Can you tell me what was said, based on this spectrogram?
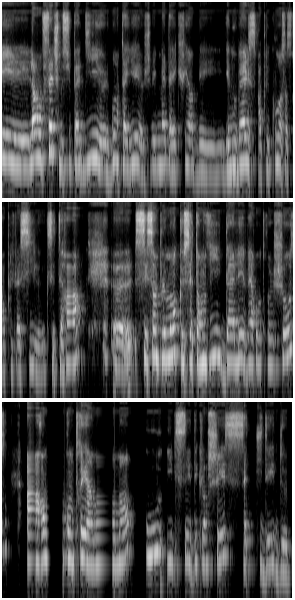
Et là, en fait, je me suis pas dit, bon, taillé, je vais me mettre à écrire des, des, nouvelles, ce sera plus court, ça sera plus facile, etc. C'est simplement que cette envie d'aller vers autre chose a rencontré un moment où il s'est déclenché cette idée de,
